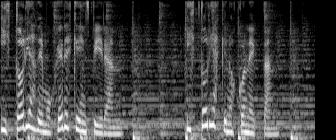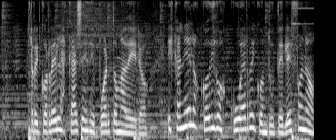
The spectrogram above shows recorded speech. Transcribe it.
Historias de mujeres que inspiran. Historias que nos conectan. Recorre las calles de Puerto Madero, escanea los códigos QR con tu teléfono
